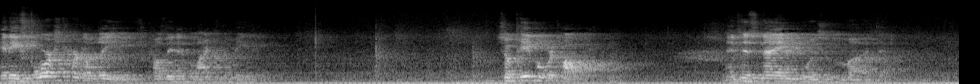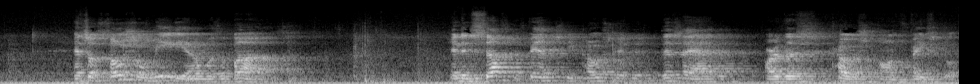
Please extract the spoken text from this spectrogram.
and he forced her to leave because he didn't like the meeting. So people were talking, and his name was Mud. And so social media was a buzz. And in self defense, he posted this ad or this post on Facebook.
